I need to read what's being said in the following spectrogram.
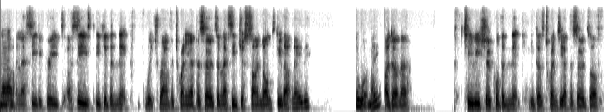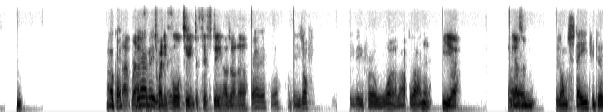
No, unless he'd agreed. I see he's, he did the Knick, which ran for 20 episodes, unless he just signed on to do that, maybe. what, mate? I don't know. TV show called The Knick, he does 20 episodes of. Okay. That ran Yeah, from maybe. 2014 to 15, I don't know. Yeah, yeah, yeah. I mean, he's off TV for a while after that, isn't Yeah. He? He has a Um, he was on stage. He did a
